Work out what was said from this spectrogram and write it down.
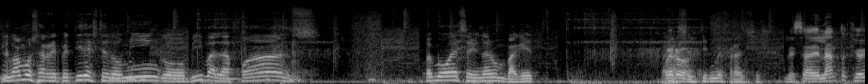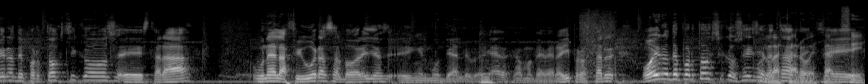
Y vamos a repetir este domingo. ¡Viva la fans! Hoy me voy a desayunar un baguette. Para Bueno, sentirme francés. les adelanto que hoy en los Deportóxicos eh, estará una de las figuras salvadoreñas en el Mundial. Ya lo acabamos de ver ahí, pero estar hoy en los Deportóxicos, 6 de la tarde. estar, Sí.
